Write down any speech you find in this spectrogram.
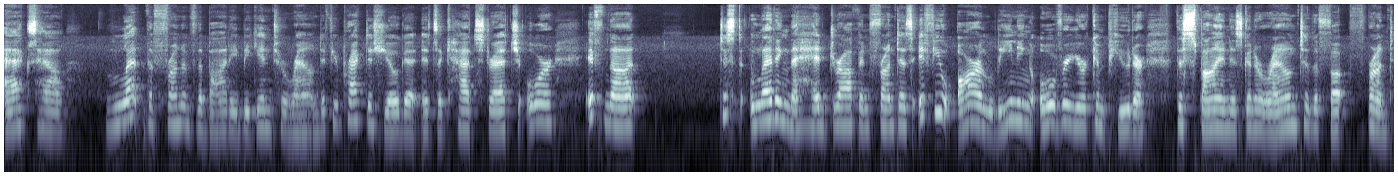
exhale, let the front of the body begin to round. If you practice yoga, it's a cat stretch, or if not, just letting the head drop in front as if you are leaning over your computer. The spine is going to round to the front.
